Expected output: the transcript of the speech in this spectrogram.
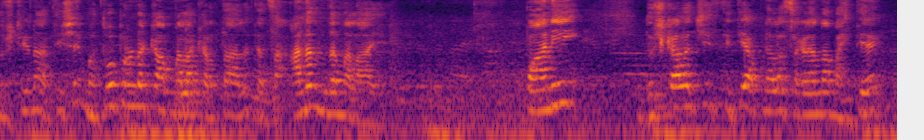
दृष्टीनं अतिशय महत्त्वपूर्ण काम मला करता आलं त्याचा आनंद मला आहे. पाणी दुष्काळाची स्थिती आपल्याला सगळ्यांना माहिती आहे.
